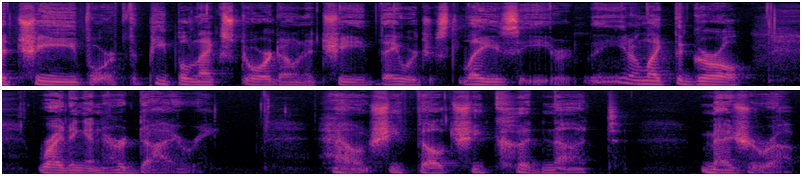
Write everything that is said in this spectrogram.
achieve, or if the people next door don't achieve, they were just lazy, or, you know, like the girl writing in her diary, how she felt she could not measure up.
